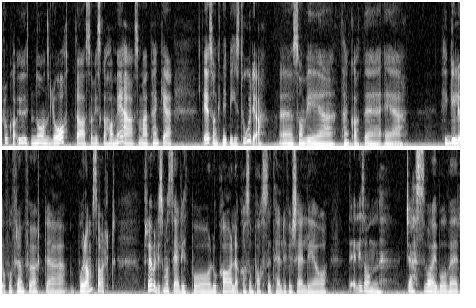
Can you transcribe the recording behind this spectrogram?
plukka ut noen låter som vi skal ha med, som jeg tenker Det er sånn knippe historier eh, som vi eh, tenker at det er hyggelig å få fremført eh, på Ramsalt prøver liksom å se litt på lokalet, hva som passer til de forskjellige. Og det er litt sånn jazz-vibe over,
